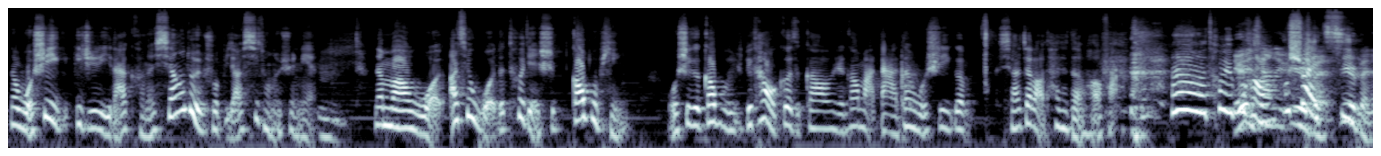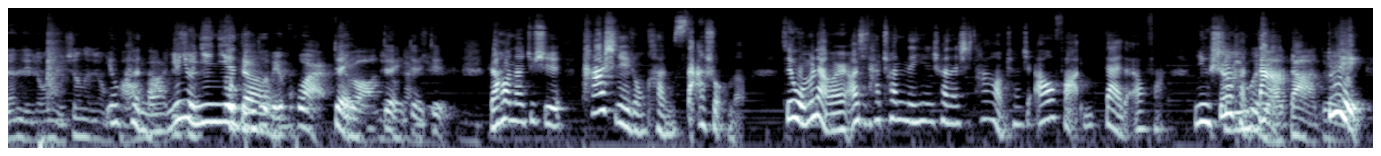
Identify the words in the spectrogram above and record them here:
那我是一一直以来可能相对说比较系统的训练，嗯，那么我而且我的特点是高不平。我是一个高不，别看我个子高，人高马大，但我是一个小脚老太太的跑法，啊，特别不好，不帅气。日本的那种女生的那种有可能扭扭捏捏的特别快，对吧？对对对然后呢，就是她是那种很飒爽的，所以我们两个人，而且他穿的那天穿的是他好像穿的是 Alpha 一代的 Alpha，那个声音会比较大，大，对对。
